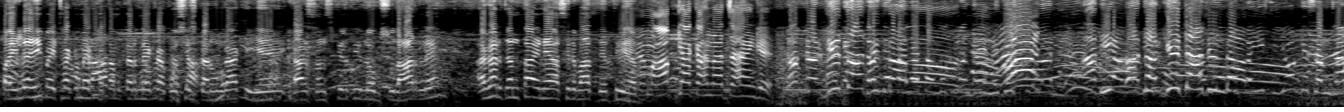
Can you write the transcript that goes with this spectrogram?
पहले ही बैठक में खत्म करने का कोशिश करूँगा कि ये कार्य संस्कृति लोग सुधार लें। अगर जनता इन्हें आशीर्वाद देती है मैम आप क्या कहना चाहेंगे? डॉक्टर गीता योग्य समझा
